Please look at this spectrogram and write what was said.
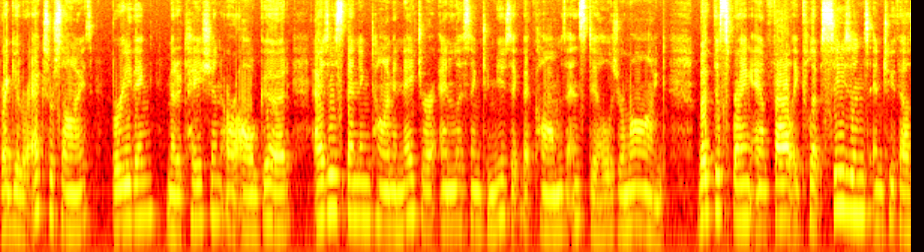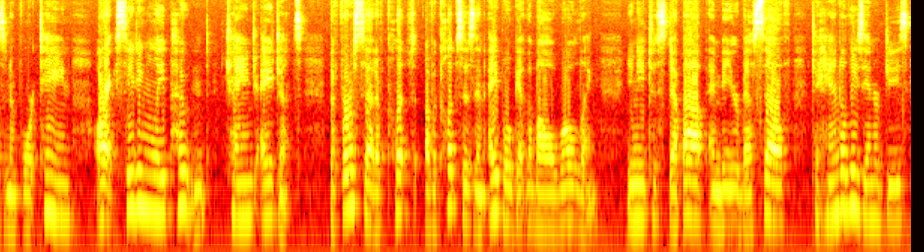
Regular exercise, breathing, meditation are all good, as is spending time in nature and listening to music that calms and stills your mind. Both the spring and fall eclipse seasons in 2014 are exceedingly potent change agents. The first set of, clips, of eclipses in April get the ball rolling. You need to step up and be your best self to handle these energies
